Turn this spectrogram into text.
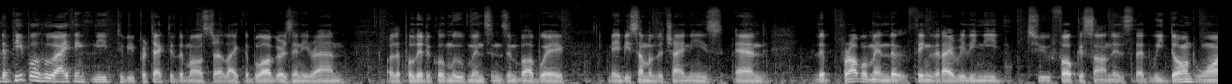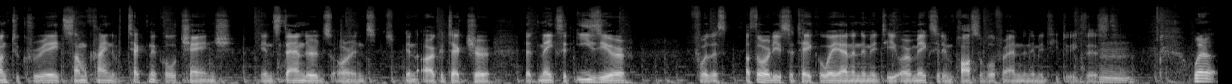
the people who I think need to be protected the most are like the bloggers in Iran or the political movements in Zimbabwe, maybe some of the Chinese, and the problem and the thing that I really need to focus on is that we don't want to create some kind of technical change in standards or in, in architecture that makes it easier for the authorities to take away anonymity or makes it impossible for anonymity to exist. Mm. Well,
